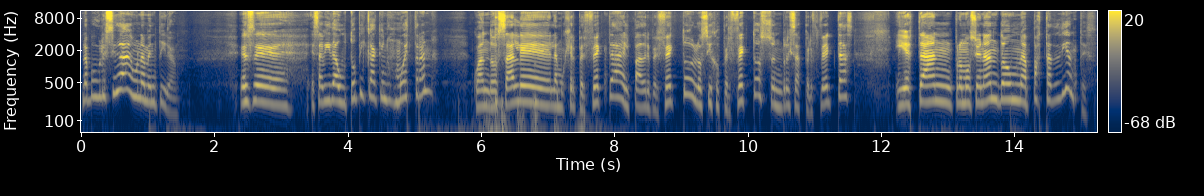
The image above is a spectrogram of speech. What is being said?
La publicidad es una mentira. Ese, esa vida utópica que nos muestran cuando sale la mujer perfecta, el padre perfecto, los hijos perfectos, sonrisas perfectas y están promocionando una pasta de dientes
